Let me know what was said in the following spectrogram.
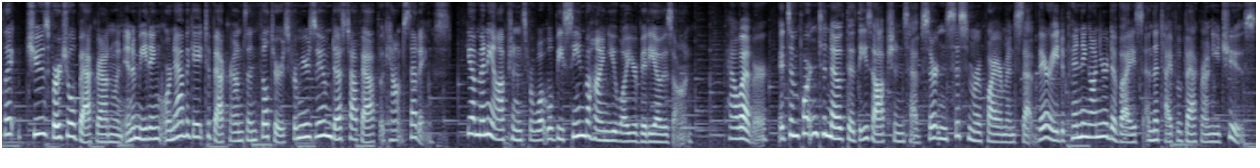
Click Choose Virtual Background when in a meeting or navigate to Backgrounds and Filters from your Zoom desktop app account settings. You have many options for what will be seen behind you while your video is on. However, it's important to note that these options have certain system requirements that vary depending on your device and the type of background you choose.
